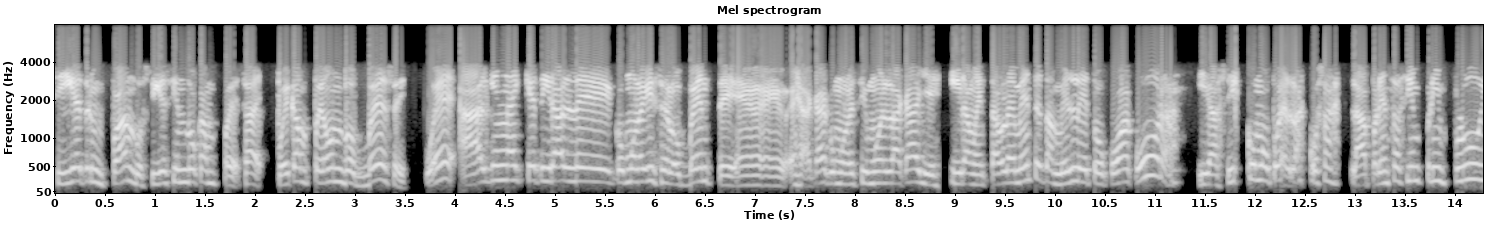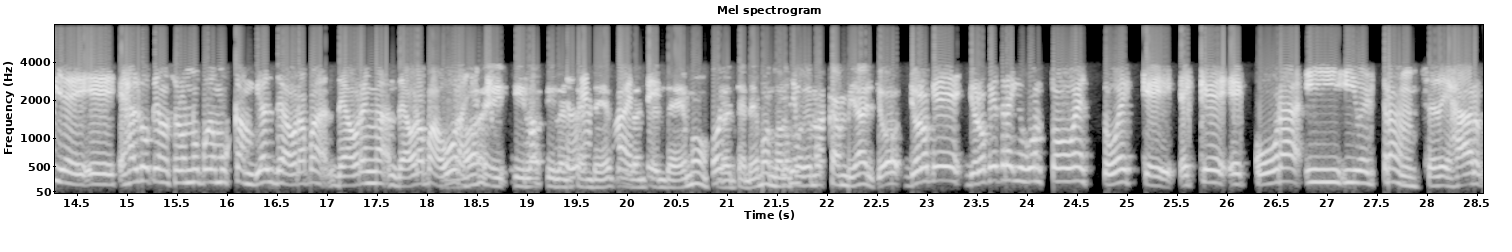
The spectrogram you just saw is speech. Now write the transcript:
sigue triunfando, sigue siendo campeón, o sea, fue campeón dos veces. Pues a alguien hay que tirarle, como le dice, los 20, eh, eh, acá como decimos en la calle, y lamentablemente también le tocó a Cora. Y así es como pues las cosas, la prensa siempre influye, eh, es algo que nosotros no podemos cambiar de ahora para de ahora en, de ahora para ahora. y, lo, y lo, entendemos, lo entendemos, lo entendemos, no lo podemos cambiar. Yo yo lo que yo lo que traigo con todo esto es que es que Cora y, y Beltrán se dejar,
